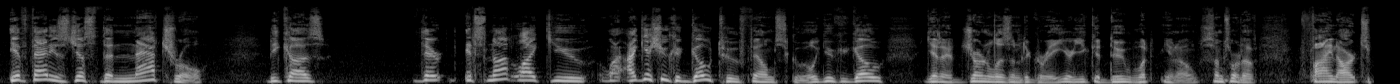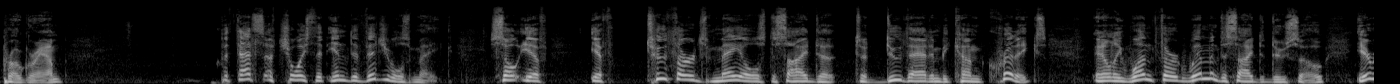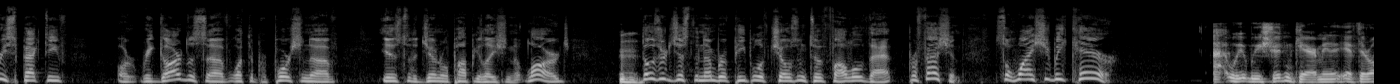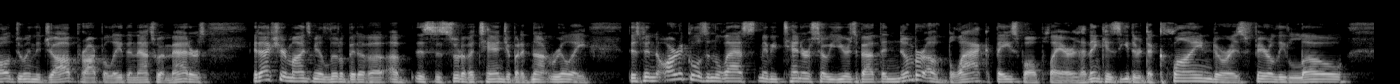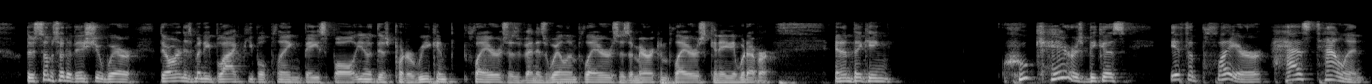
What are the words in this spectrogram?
if that is just the natural, because there, it's not like you. Well, I guess you could go to film school, you could go get a journalism degree, or you could do what you know some sort of fine arts program. But that's a choice that individuals make. So if if two thirds males decide to to do that and become critics, and only one third women decide to do so, irrespective or regardless of what the proportion of is to the general population at large, mm-hmm. those are just the number of people who have chosen to follow that profession. So why should we care? Uh, we, we shouldn't care. I mean, if they're all doing the job properly, then that's what matters. It actually reminds me a little bit of a, a, this is sort of a tangent, but it's not really. There's been articles in the last maybe 10 or so years about the number of black baseball players, I think, has either declined or is fairly low. There's some sort of issue where there aren't as many black people playing baseball. You know, there's Puerto Rican players, there's Venezuelan players, there's American players, Canadian, whatever. And I'm thinking, who cares? Because if a player has talent,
